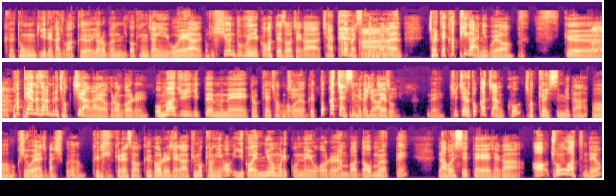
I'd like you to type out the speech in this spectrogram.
그 동기를 가지고 아, 그 여러분 이거 굉장히 오해하기 쉬운 부분일 것 같아서 제가 잘 풀어 말씀드리면은 절대 카피가 아니고요. 그 카피하는 사람들은 적질 않아요 그런 거를. 오마주이기 때문에 그렇게 적은. 거고요. 그 똑같지 않습니다 필요하지. 네, 실제로 똑같지 않고 적혀 있습니다. 어, 혹시 오해하지 마시고요. 그리, 그래서 그거를 제가 규목형이, 어, 이거 엔니오 모리꼬네 요거를 한번 어때? 라고 했을 때 제가, 어, 좋은 것 같은데요?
